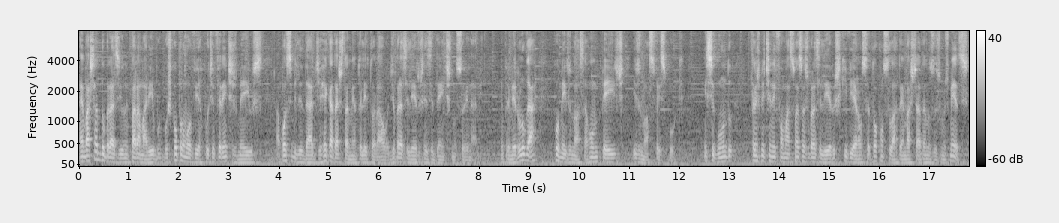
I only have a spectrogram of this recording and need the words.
A Embaixada do Brasil em Paramaribo buscou promover por diferentes meios a possibilidade de recadastramento eleitoral de brasileiros residentes no Suriname. Em primeiro lugar, por meio de nossa homepage e de nosso Facebook. Em segundo, transmitindo informações aos brasileiros que vieram ao setor consular da Embaixada nos últimos meses.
